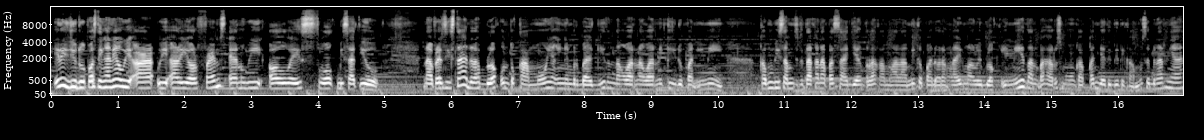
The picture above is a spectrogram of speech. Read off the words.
Ini judul postingannya We are we are your friends and we always walk beside you. Nah, Friendsista adalah blog untuk kamu yang ingin berbagi tentang warna-warni kehidupan ini. Kamu bisa menceritakan apa saja yang telah kamu alami kepada orang lain melalui blog ini tanpa harus mengungkapkan jati diri kamu sebenarnya.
